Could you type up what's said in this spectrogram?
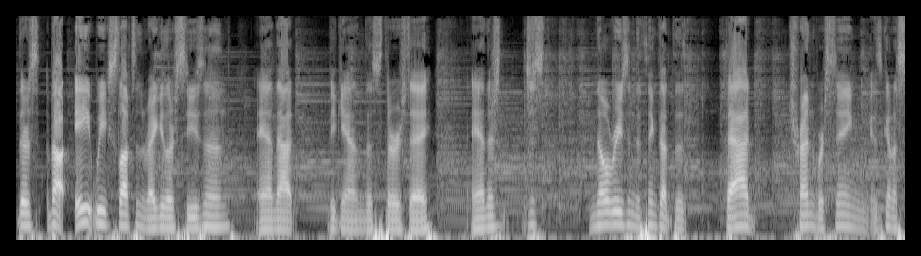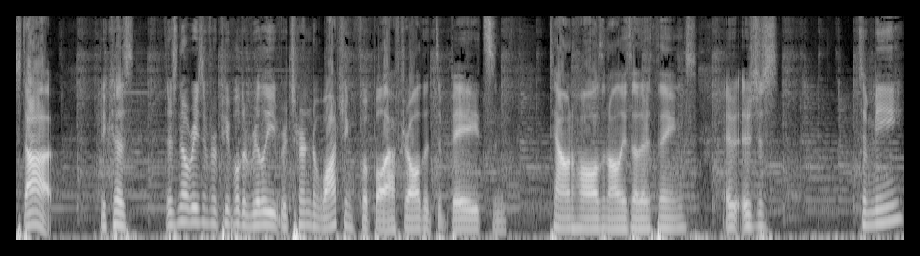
There's about eight weeks left in the regular season, and that began this Thursday. And there's just no reason to think that the bad trend we're seeing is going to stop because there's no reason for people to really return to watching football after all the debates and town halls and all these other things. It, it was just, to me,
